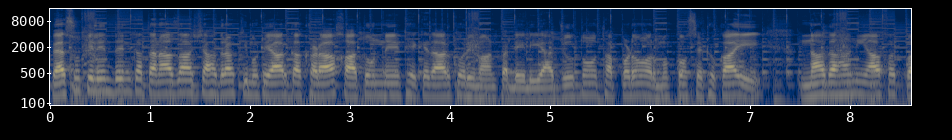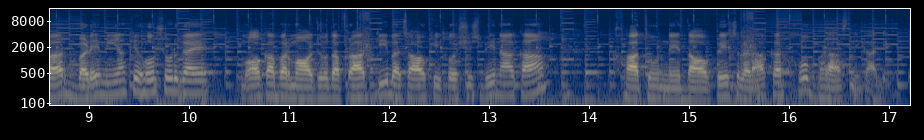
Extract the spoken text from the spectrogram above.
پیسوں کے لین دین کا تنازع شاہدرہ کی مٹیار کا کھڑا خاتون نے ٹھیکیدار کو ریمان پر لے لیا۔ جوتوں تھپڑوں اور مکوں سے ٹھکائی۔ ناگہانی آفت پر بڑے میاں کے ہوش اڑ گئے۔ موقع پر موجود افراد کی بچاؤ کی کوشش بھی ناکام۔ خاتون نے داؤ پیچ لڑا کر خوب بھڑاس نکالی۔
